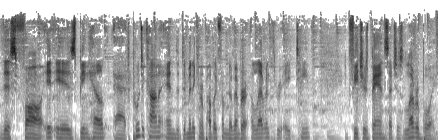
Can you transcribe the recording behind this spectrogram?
this fall. It is being held at Punta Cana and the Dominican Republic from November 11th through 18th. It features bands such as Loverboy,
